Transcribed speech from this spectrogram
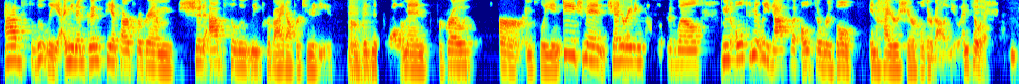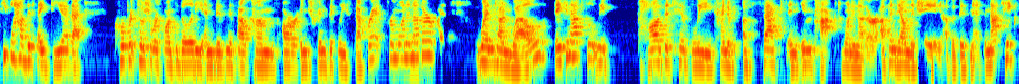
Absolutely. I mean, a good CSR program should absolutely provide opportunities for Mhm. business development, for growth, for employee engagement, generating public goodwill. I mean, ultimately, that's what also results in higher shareholder value. And so Yeah. people have this idea that corporate social responsibility and business outcomes are intrinsically separate from one Yeah. another. But when done well, they can absolutely positively kind of affect and impact one another up and down the chain of a business. And that takes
